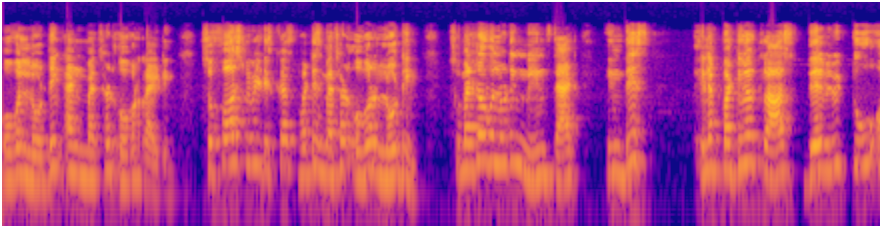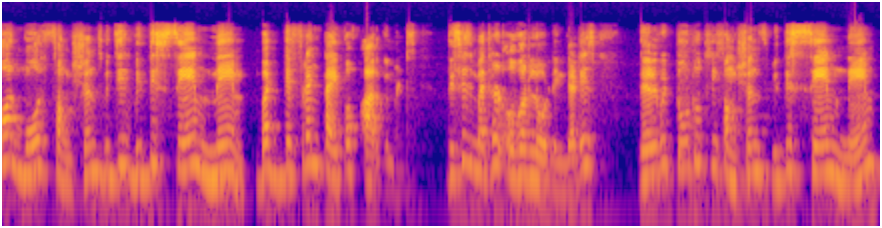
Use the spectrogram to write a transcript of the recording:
overloading and method overriding. So first we will discuss what is method overloading. So method overloading means that in this in a particular class there will be two or more functions which is with the same name but different type of arguments. This is method overloading. That is there will be two to three functions with the same name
